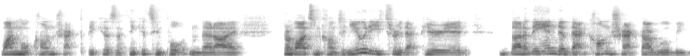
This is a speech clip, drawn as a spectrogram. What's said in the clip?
one more contract because I think it's important that I provide some continuity through that period. But at the end of that contract, I will be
